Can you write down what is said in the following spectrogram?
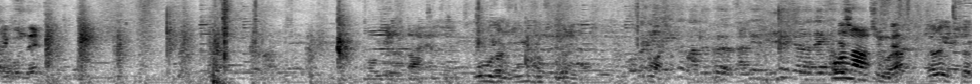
이게 뭔데? 코로나 친구야? 여러 개 돼.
